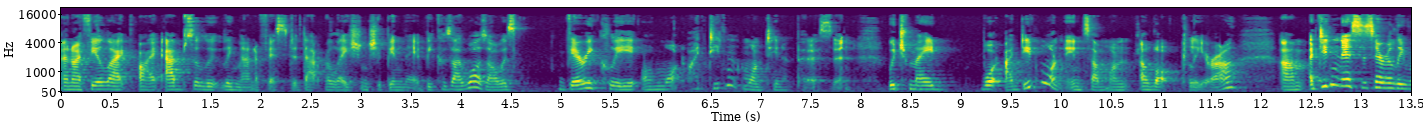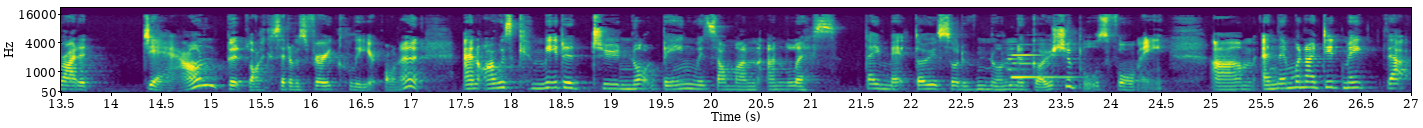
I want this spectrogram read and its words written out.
And I feel like I absolutely manifested that relationship in there because I was. I was very clear on what I didn't want in a person, which made what I did want in someone a lot clearer. Um, I didn't necessarily write it down, but like I said, I was very clear on it. And I was committed to not being with someone unless they met those sort of non negotiables for me. Um, and then when I did meet that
